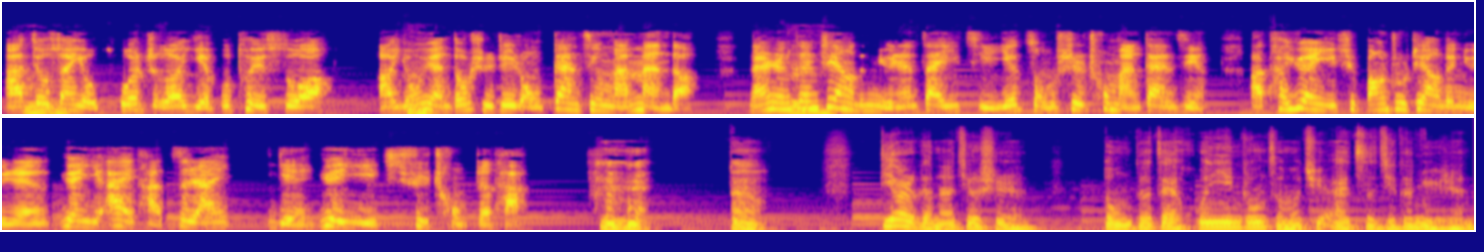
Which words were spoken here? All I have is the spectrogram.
啊，就算有挫折也不退缩啊，永远都是这种干劲满满的。男人跟这样的女人在一起，也总是充满干劲啊，他愿意去帮助这样的女人，愿意爱她，自然也愿意去宠着她。嗯，第二个呢，就是懂得在婚姻中怎么去爱自己的女人。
